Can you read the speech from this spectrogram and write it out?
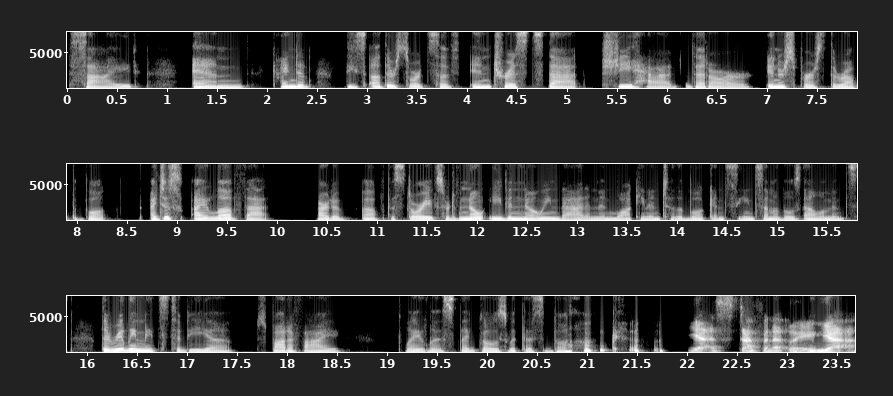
side and kind of these other sorts of interests that she had that are interspersed throughout the book. I just, I love that part of, of the story of sort of know, even knowing that and then walking into the book and seeing some of those elements. There really needs to be a Spotify playlist that goes with this book. Yes, definitely. Yeah,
